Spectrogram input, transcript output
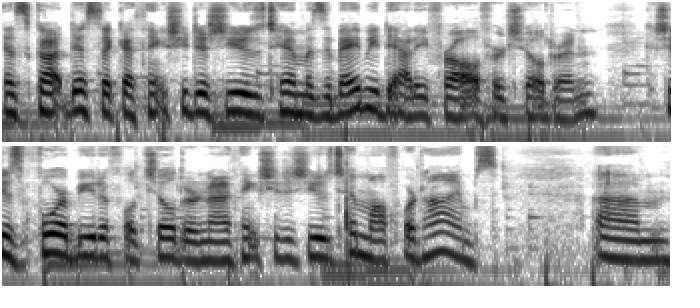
And Scott Disick, I think she just used him as a baby daddy for all of her children she has four beautiful children, and I think she just used him all four times. Um,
